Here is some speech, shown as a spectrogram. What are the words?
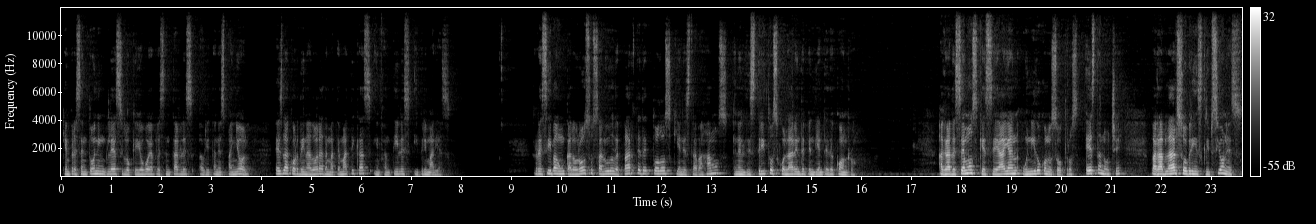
quien presentó en inglés lo que yo voy a presentarles ahorita en español, es la coordinadora de matemáticas infantiles y primarias. Reciba un caloroso saludo de parte de todos quienes trabajamos en el Distrito Escolar Independiente de Conroe. Agradecemos que se hayan unido con nosotros esta noche para hablar sobre inscripciones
